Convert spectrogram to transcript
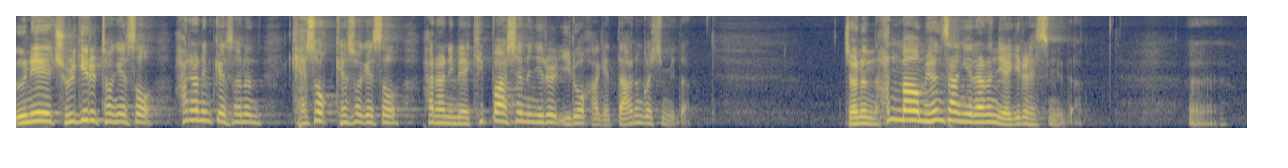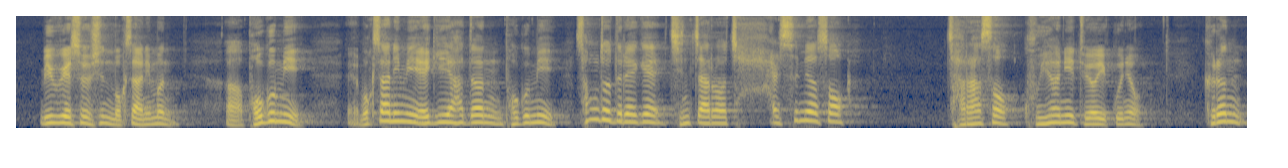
은혜의 줄기를 통해서 하나님께서는 계속 계속해서 하나님의 기뻐하시는 일을 이루어 가겠다 하는 것입니다. 저는 한마음 현상이라는 얘기를 했습니다. 미국에서 오신 목사님은 아, 복음이 예, 목사님이 얘기하던 복음이 성도들에게 진짜로 잘 스며서 자라서 구현이 되어 있군요. 그런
